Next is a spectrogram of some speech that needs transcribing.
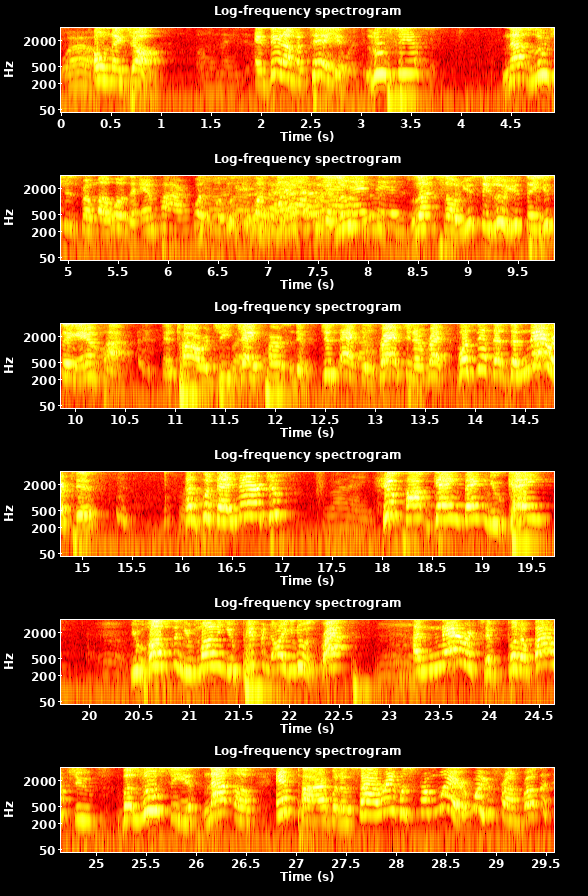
Wow. on their job. And then I'm gonna tell you, Lucius, not Lucius from uh, what was it, Empire? What, what was it? Was it, was it Lucius? Lucius. Look, so you see Lou, you think you think Empire and Taraji P. Henson did just acting ratchet and rat. What's it that the narrative? Let's put that narrative. Right. Hip hop gang banging, you gay, you hustling, you money, you pimping. All you can do is rap. A narrative put about you. But Lucius, not of Empire, but of Cyrene, was from where? Where you from, brother?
